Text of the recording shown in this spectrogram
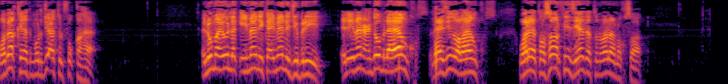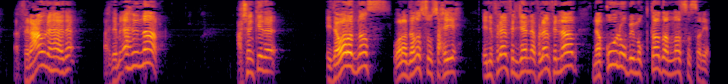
وبقيت مرجئة الفقهاء. اللي هم يقول لك إيماني كإيمان جبريل. الإيمان عندهم لا ينقص لا يزيد ولا ينقص ولا يتصار فيه زيادة ولا نقصان. فرعون هذا هذا من أهل النار. عشان كده إذا ورد نص ورد نص صحيح إن فلان في الجنة فلان في النار نقول بمقتضى النص الصريح.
